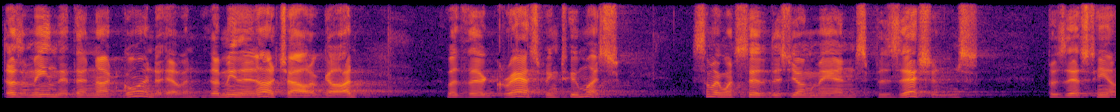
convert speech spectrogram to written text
Doesn't mean that they're not going to heaven, doesn't mean they're not a child of God, but they're grasping too much. Somebody once said that this young man's possessions possessed him.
